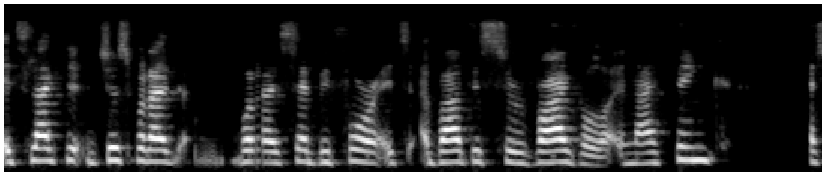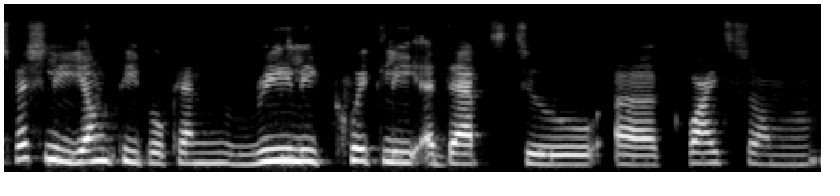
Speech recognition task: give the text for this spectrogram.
it's like the, just what I what I said before. It's about this survival, and I think especially young people can really quickly adapt to uh, quite some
